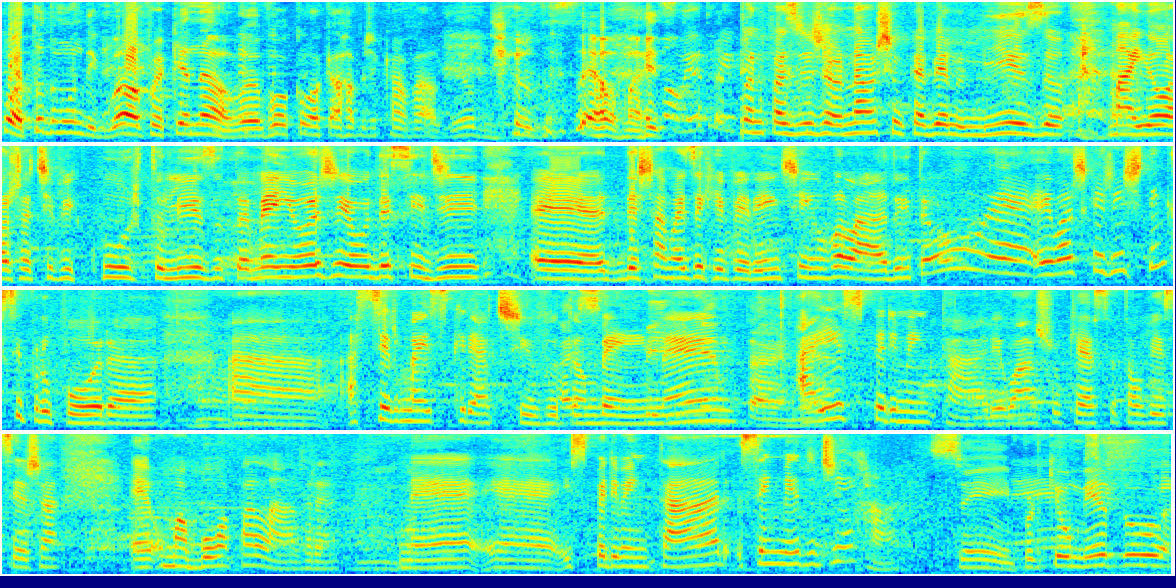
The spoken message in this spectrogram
pô, todo mundo igual, por que não? Eu vou colocar rabo de cavalo. Meu Deus do céu, mas. Bom, eu também, quando fazia jornal, tinha o cabelo liso, maior, já tive curto, liso também. Hoje eu decidi é, deixar mais irreverente e enrolado. Então, é, eu acho que a gente tem que se propor a, a, a ser mais criativo a também né? né? A experimentar. Eu acho que essa talvez seja é, uma boa palavra, uhum. né? É, experimentar sem medo de errar. Sim, porque o medo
